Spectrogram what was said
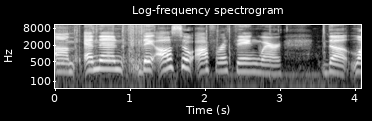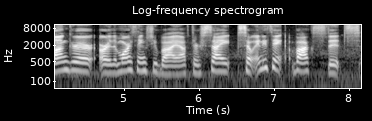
Um, and then they also offer a thing where the longer or the more things you buy off their site, so anything box that's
